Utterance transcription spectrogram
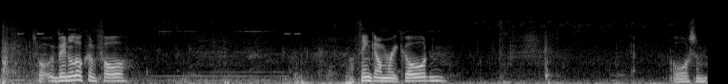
That's what we've been looking for. I think I'm recording. Awesome.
